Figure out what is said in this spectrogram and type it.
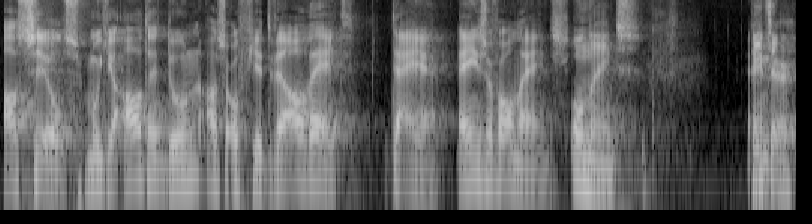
Als sales moet je altijd doen alsof je het wel weet. Tijen, eens of oneens? Oneens. En- Pieter.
